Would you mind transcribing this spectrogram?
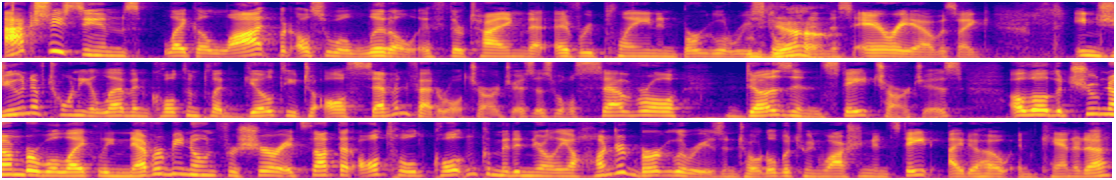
actually seems like a lot, but also a little if they're tying that every plane and burglary stolen Yeah. in this area was like. In June of 2011, Colton pled guilty to all seven federal charges, as well as several dozen state charges. Although the true number will likely never be known for sure, it's thought that all told, Colton committed nearly 100 burglaries in total between Washington state, Idaho, and Canada.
